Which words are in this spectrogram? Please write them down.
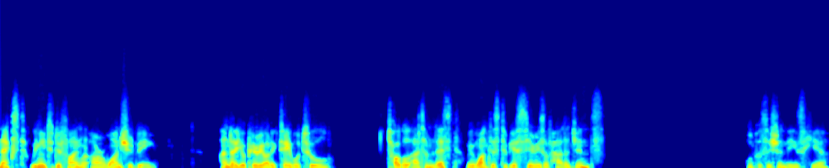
Next, we need to define what R1 should be. Under your periodic table tool, toggle atom list, we want this to be a series of halogens. We'll position these here.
